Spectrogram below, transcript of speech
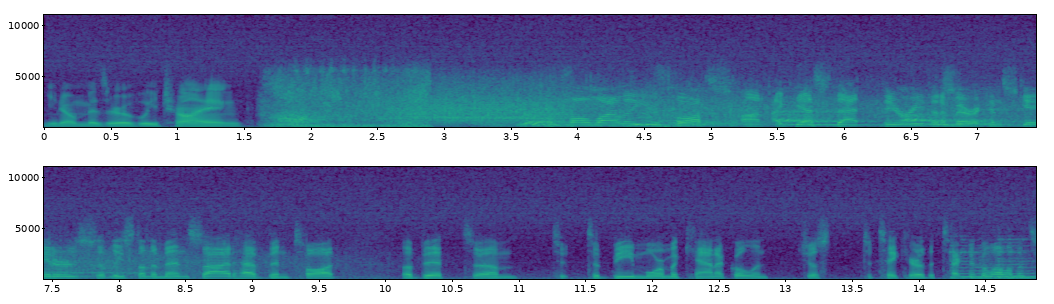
you know, miserably trying. Paul Wylie, your thoughts on, I guess, that theory that American skaters, at least on the men's side, have been taught a bit um, to, to be more mechanical and just to take care of the technical elements?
